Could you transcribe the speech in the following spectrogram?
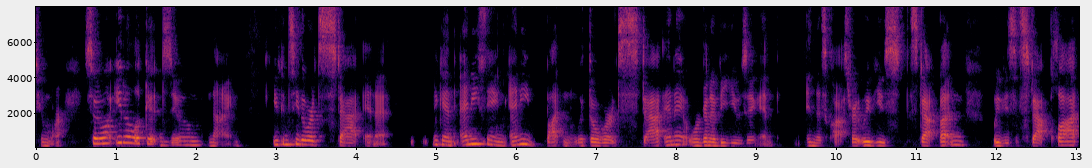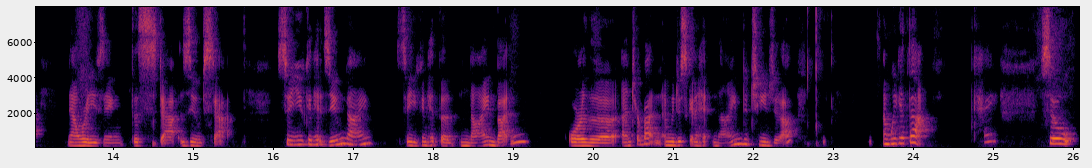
two more. So I want you to look at Zoom 9. You can see the word stat in it. Again, anything, any button with the word stat in it, we're going to be using in, in this class, right? We've used the stat button, we've used the stat plot, now we're using the stat zoom stat. So you can hit zoom 9, so you can hit the 9 button or the enter button, and we're just going to hit 9 to change it up, and we get that. Okay, so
